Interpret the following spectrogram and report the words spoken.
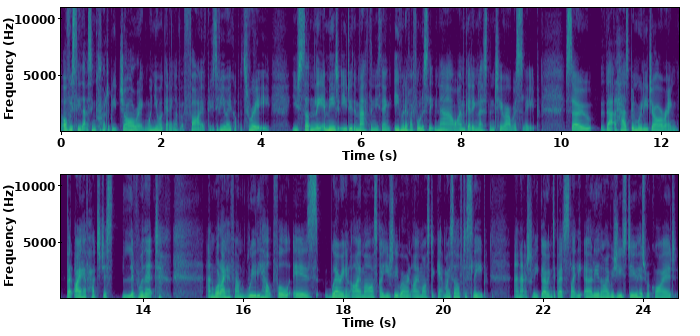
obviously, that's incredibly jarring when you are getting up at five because if you wake up at three, you suddenly immediately you do the math and you think, even if I fall asleep now, I'm getting less than two hours sleep. So that has been really jarring, but I have had to just live with it. And what I have found really helpful is wearing an eye mask. I usually wear an eye mask to get myself to sleep and actually going to bed slightly earlier than I was used to has required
